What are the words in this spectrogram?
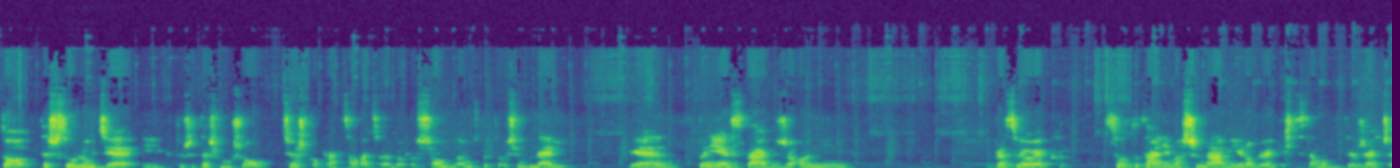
to też są ludzie, i którzy też muszą ciężko pracować, aby osiągnąć to, co osiągnęli. Więc to nie jest tak, że oni pracują jak są totalnie maszynami, robią jakieś niesamowite rzeczy,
